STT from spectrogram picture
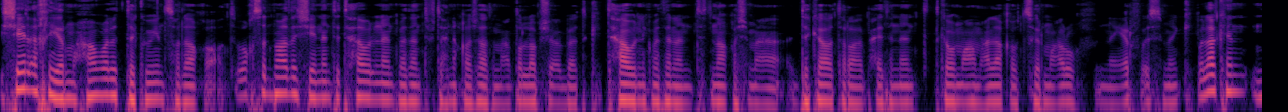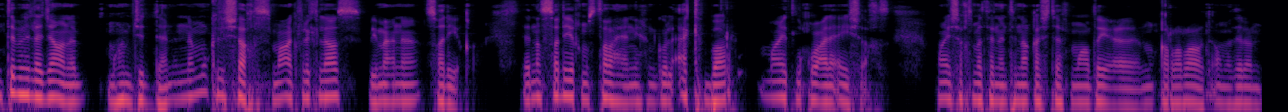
الشيء الأخير محاولة تكوين صداقات. وأقصد بهذا الشيء أن أنت تحاول أن أنت مثلا تفتح نقاشات مع طلاب شعبتك تحاول أنك مثلا تتناقش مع الدكاترة بحيث أن أنت تكون معهم علاقة وتصير معروف أنه يعرفوا اسمك. ولكن انتبه لجانب مهم جدا أنه مو كل شخص معك في الكلاس بمعنى صديق. لأن الصديق مصطلح يعني خلينا نقول أكبر ما يطلقوه على أي شخص. ما أي شخص مثلا أنت ناقشته في مواضيع المقررات أو مثلا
